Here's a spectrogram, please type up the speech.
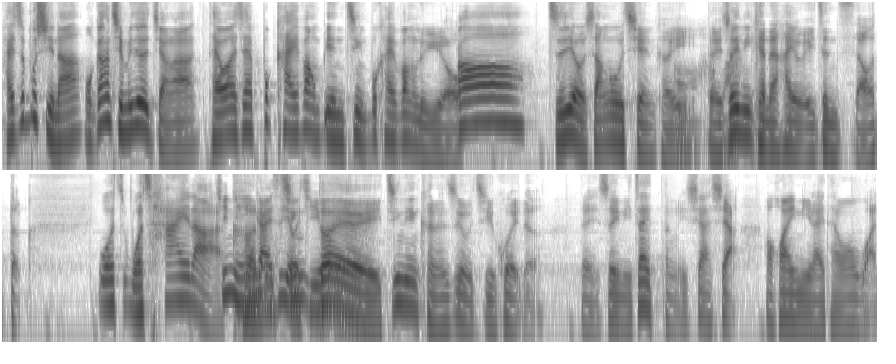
还是不行啊。我刚刚前面就讲啦，台湾现在不开放边境，不开放旅游哦，只有商务签可以。哦、对，所以你可能还有一阵子要等。我我猜啦，今年应该是有机会。对，今年可能是有机会的。对，所以你再等一下下，好，欢迎你来台湾玩。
